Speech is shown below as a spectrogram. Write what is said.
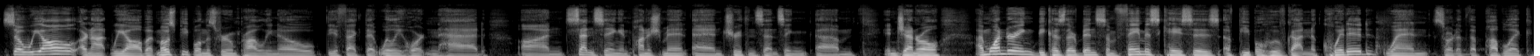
so we all, or not we all, but most people in this room probably know the effect that Willie Horton had on sentencing and punishment and truth in sentencing um, in general. I'm wondering because there have been some famous cases of people who have gotten acquitted when sort of the public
